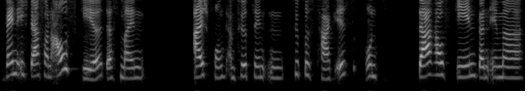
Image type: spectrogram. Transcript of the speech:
wenn ich davon ausgehe, dass mein Eisprung am 14. Zyklustag ist und darauf gehend dann immer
